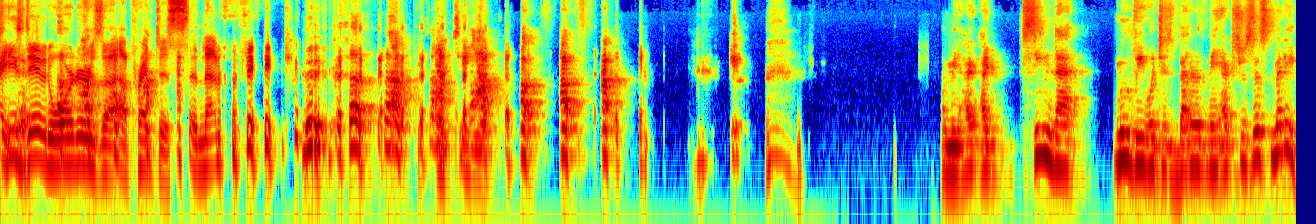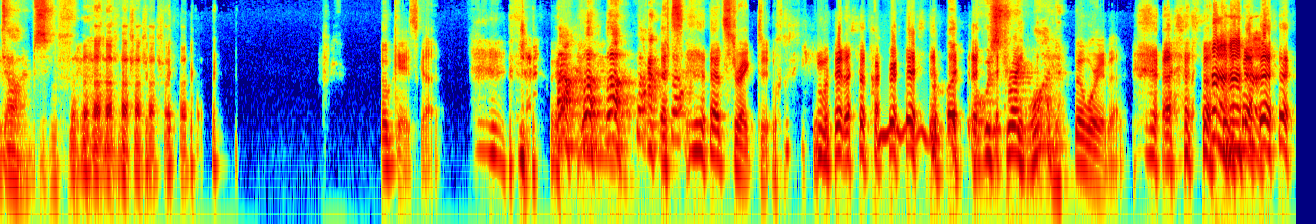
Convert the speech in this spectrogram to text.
He's David Warner's uh, apprentice in that movie. I mean, I, I've seen that movie, which is better than The Exorcist, many times. okay, Scott. That's that's strike two. What was strike one? Don't worry about it.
